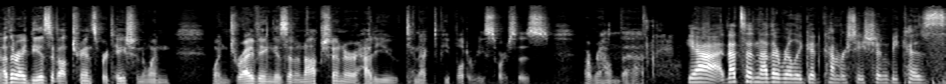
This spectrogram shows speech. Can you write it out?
other ideas about transportation when when driving isn't an option, or how do you connect people to resources around that? Yeah, that's another really good conversation because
